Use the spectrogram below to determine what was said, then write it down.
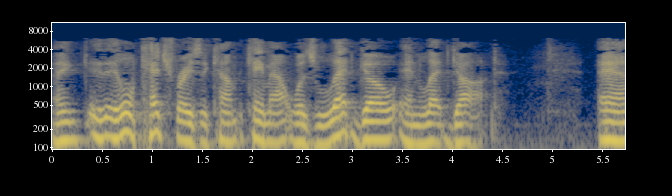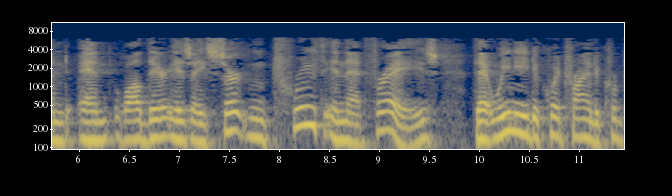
And a little catchphrase that came out was "Let go and let God." And and while there is a certain truth in that phrase, that we need to quit trying to c-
